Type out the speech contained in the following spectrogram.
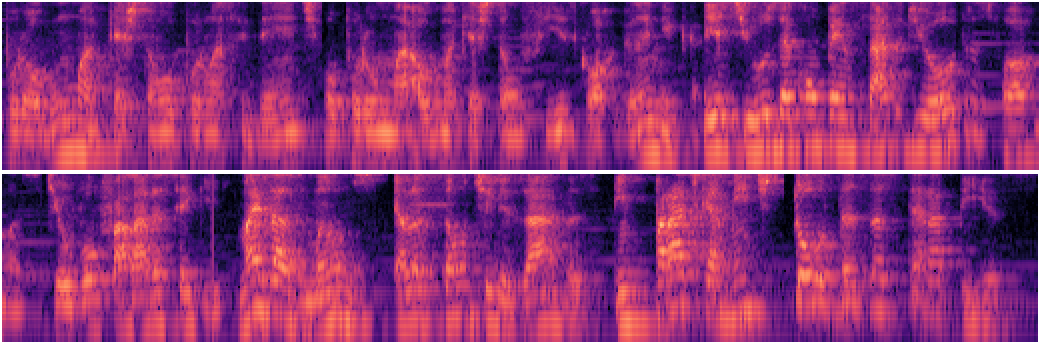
por alguma questão ou por um acidente ou por uma, alguma questão física, orgânica, esse uso é compensado de outras formas que eu vou falar a seguir. Mas as mãos, elas são utilizadas em praticamente todas as terapias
